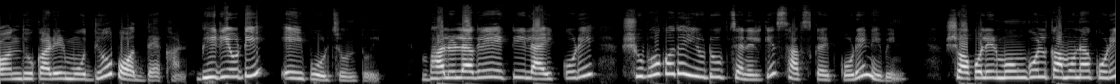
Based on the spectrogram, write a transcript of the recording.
অন্ধকারের মধ্যেও পথ দেখান। ভিডিওটি এই পর্যন্তই। ভালো লাগলে একটি লাইক করে শুভকথা ইউটিউব চ্যানেলকে সাবস্ক্রাইব করে নেবেন। সকলের মঙ্গল কামনা করে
